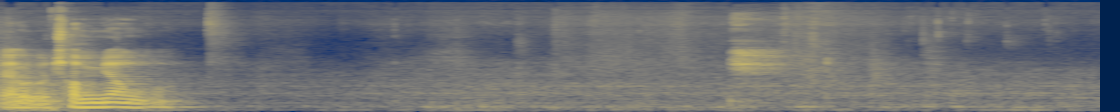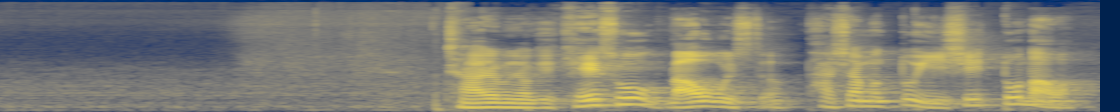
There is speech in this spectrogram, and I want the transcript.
자 그리고 전명구. 자 여러분 여기 계속 나오고 있어요. 다시 한번 또 이시 또 나와.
